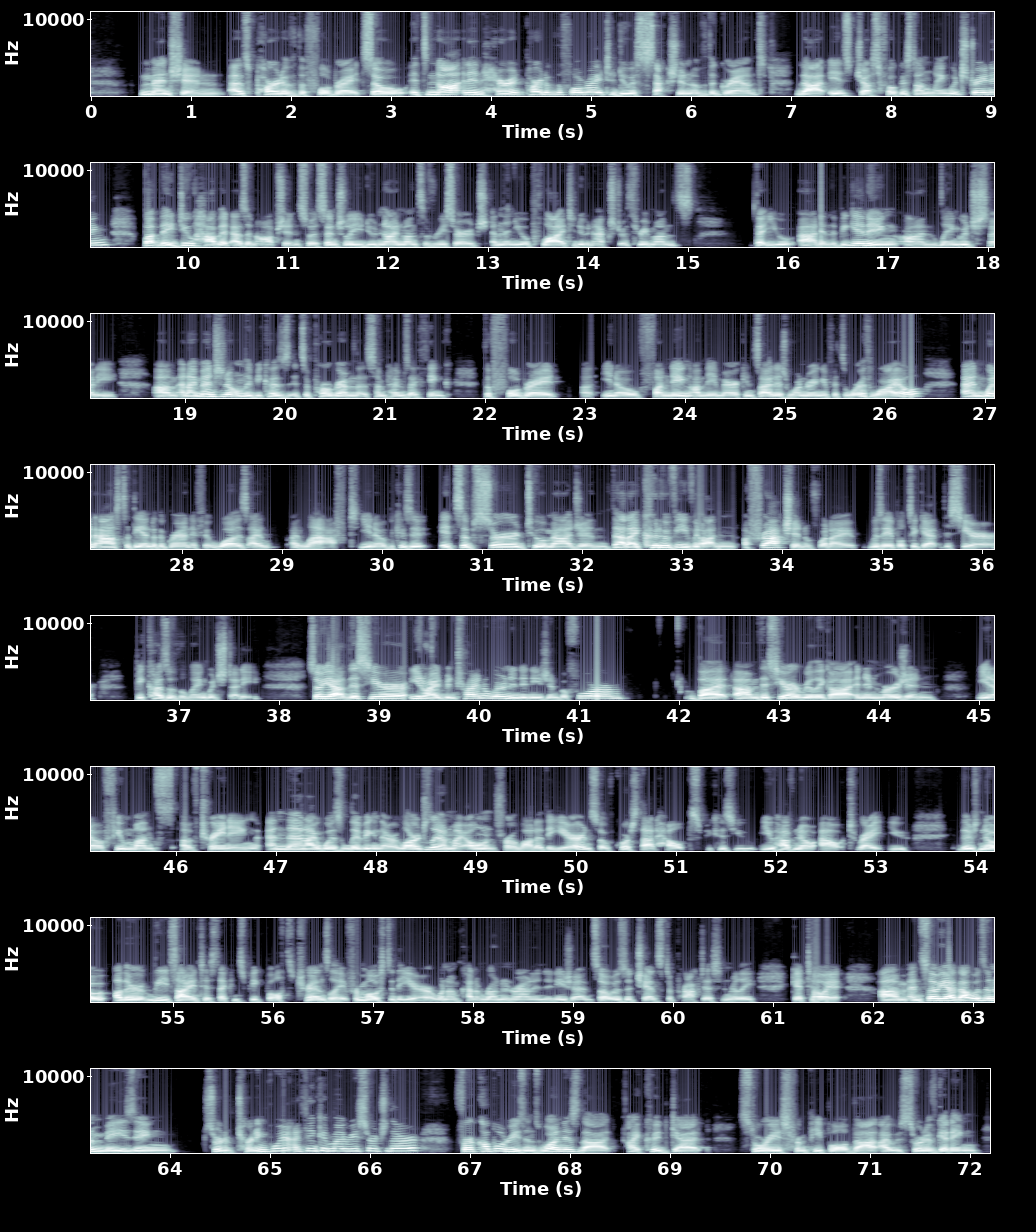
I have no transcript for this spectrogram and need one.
mention as part of the Fulbright. So it's not an inherent part of the Fulbright to do a section of the grant that is just focused on language training, but they do have it as an option. So essentially, you do nine months of research and then you apply to do an extra three months that you add in the beginning on language study. Um, and I mention it only because it's a program that sometimes I think the Fulbright uh, you know funding on the american side is wondering if it's worthwhile. And when asked at the end of the grant if it was i i laughed you know because it, it's absurd to imagine that i could have even gotten a fraction of what i was able to get this year because of the language study. So yeah this year you know i'd been trying to learn indonesian before but um, this year i really got an immersion you know a few months of training and then i was living there largely on my own for a lot of the year and so of course that helps because you you have no out right? You there's no other lead scientist that can speak both to translate for most of the year when i'm kind of running around indonesia and so it was a chance to practice and really get to know it. Um, and so yeah that was an amazing sort of turning point i think in my research there for a couple of reasons. One is that i could get stories from people that i was sort of getting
